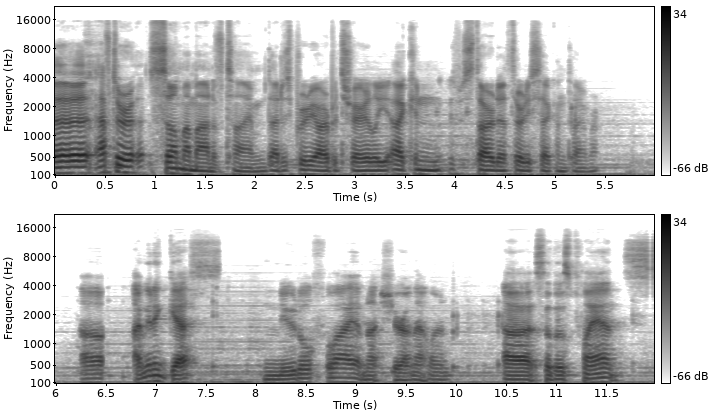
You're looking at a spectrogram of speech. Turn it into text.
Uh, after some amount of time, that is pretty arbitrarily, I can start a 30 second timer. uh, I'm gonna guess noodle fly. I'm not sure on that one. Uh, so those plants,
